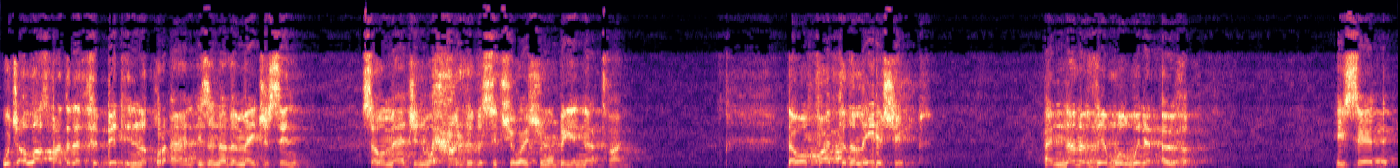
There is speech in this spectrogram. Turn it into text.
which Allah subhanahu wa ta'ala forbid in the Quran is another major sin. So imagine what kind of a situation will be in that time. They will fight for the leadership, and none of them will win it over. He said,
